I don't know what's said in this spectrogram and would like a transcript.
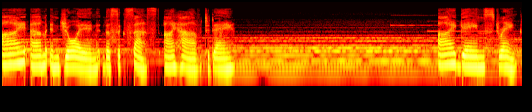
I am enjoying the success I have today. I gain strength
